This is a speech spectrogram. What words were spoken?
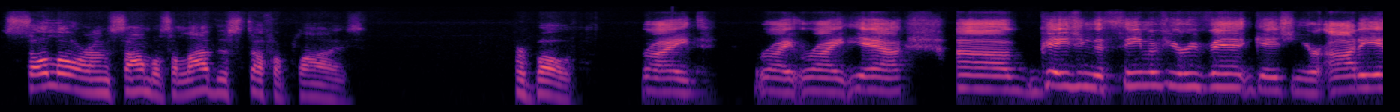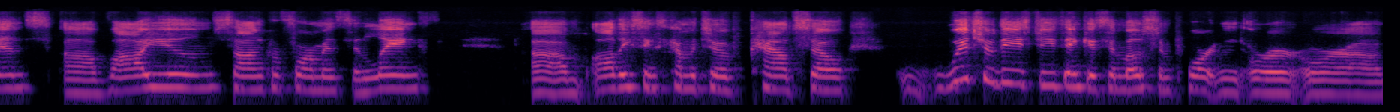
Solo or ensembles, a lot of this stuff applies for both. Right. Right, right, yeah. Uh, gauging the theme of your event, gauging your audience, uh, volume, song performance, and length. Um, all these things come into account. So, which of these do you think is the most important, or, or uh,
